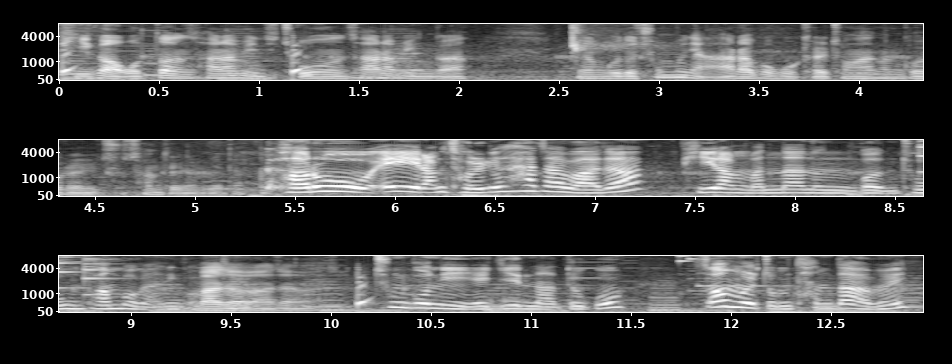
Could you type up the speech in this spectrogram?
B가 어떤 사람인지 좋은 사람인가 이런 것도 충분히 알아보고 결정하는 거를 추천드립니다. 바로 A랑 절개하자마자 B랑 만나는 건 좋은 방법이 아닌 것 맞아 같아요. 맞아 맞아. 충분히 얘기를 놔두고 썸을 좀 탄 다음에 뭐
